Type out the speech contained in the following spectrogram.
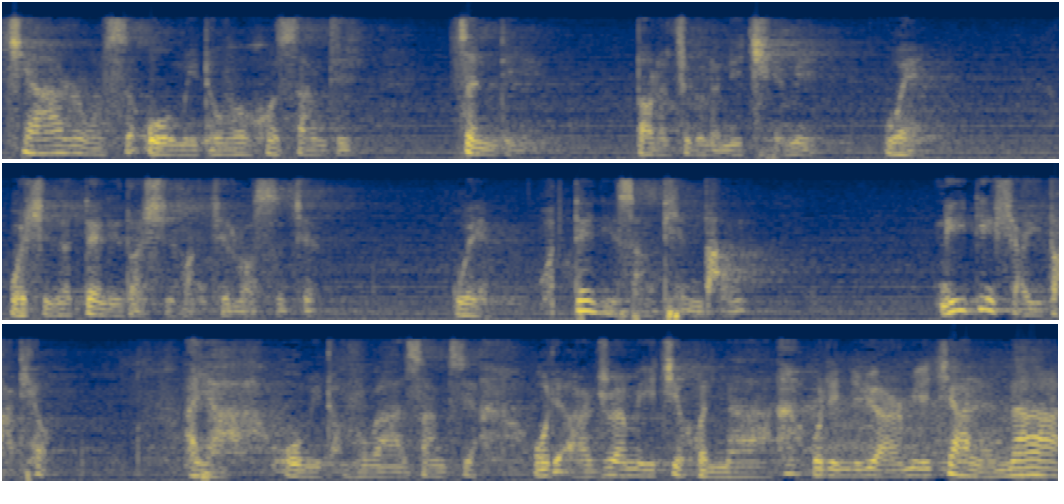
假如是阿弥陀佛和上帝真的到了这个人的前面，喂，我现在带你到西方极乐世界，喂，我带你上天堂，你一定吓一大跳。哎呀，阿弥陀佛啊，上次啊，我的儿子还没有结婚呐，我的女儿没有嫁人呐，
